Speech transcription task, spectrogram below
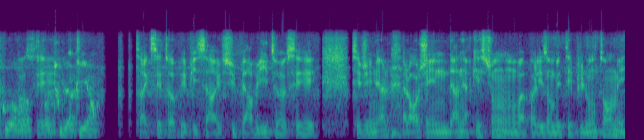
pour, non, pour tous leurs clients. C'est vrai que c'est top et puis ça arrive super vite, euh, c'est c'est génial. Alors j'ai une dernière question, on va pas les embêter plus longtemps, mais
